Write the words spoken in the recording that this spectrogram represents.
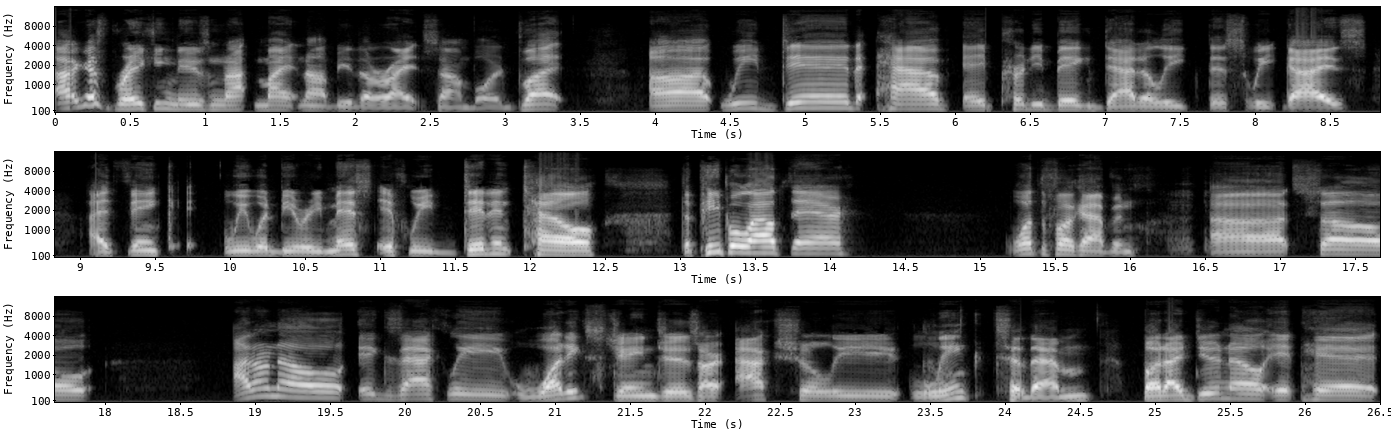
I guess breaking news not might not be the right soundboard, but uh, we did have a pretty big data leak this week, guys. I think we would be remiss if we didn't tell the people out there what the fuck happened. Uh, so I don't know exactly what exchanges are actually linked to them, but I do know it hit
